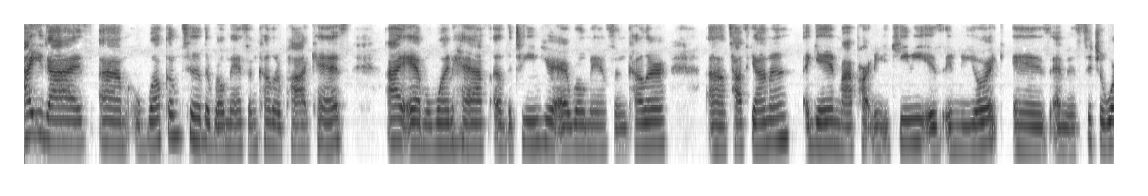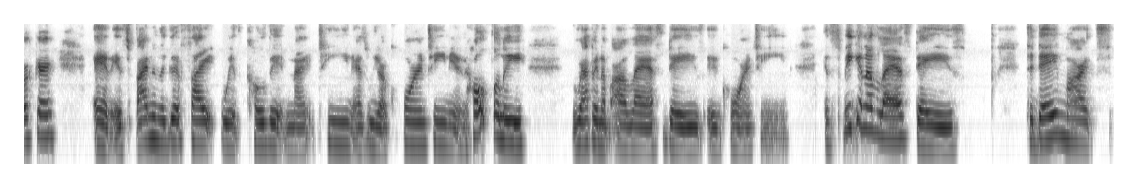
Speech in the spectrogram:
Hi, you guys. Um, welcome to the Romance and Color podcast. I am one half of the team here at Romance and Color. Um, Tatiana, again, my partner Yakini is in New York as an essential worker and is fighting the good fight with COVID 19 as we are quarantining and hopefully wrapping up our last days in quarantine. And speaking of last days, today marks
